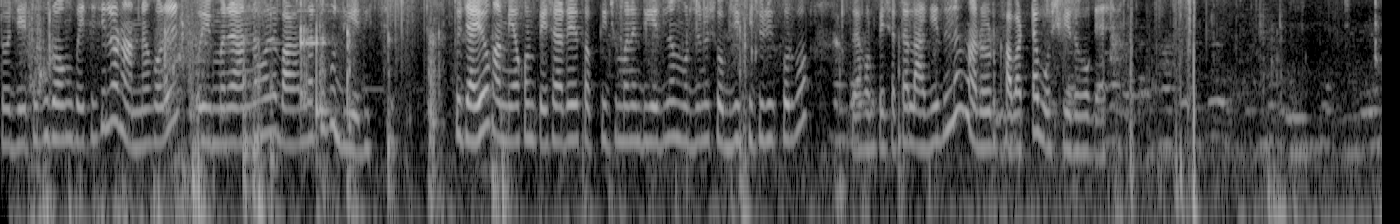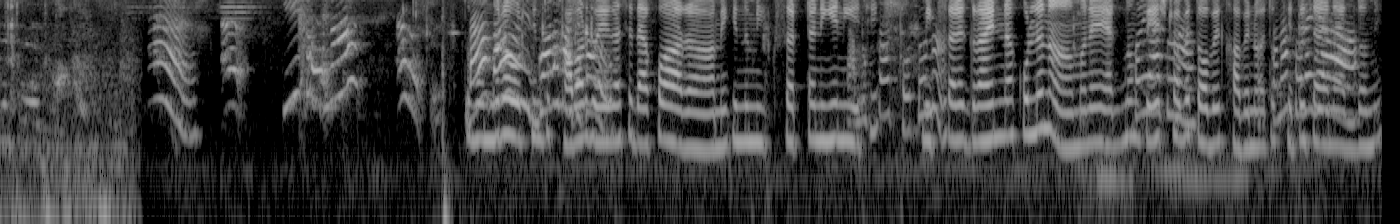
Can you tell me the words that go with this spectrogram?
তো যেটুকু রং বেঁচেছিল রান্নাঘরের ওই মানে রান্নাঘরের বারান্দাটুকু দিয়ে দিচ্ছি। তো যাই হোক, আমি এখন প্রেশারে সব কিছু মানে দিয়ে দিলাম, ওর জন্য সবজি খিচুড়ি করব। তো এখন প্রেশারটা লাগিয়ে দিলাম আর ওর খাবারটা বসিয়ে দেবো গ্যাসে তো বন্ধুরা, ওর কিন্তু খাবার হয়ে গেছে, দেখো, আর আমি কিন্তু মিক্সারটা নিয়ে নিয়েছি। মিক্সারে গ্রাইন্ড না করলে না মানে একদম পেস্ট হবে, তবে খাবে, নয়তো খেতে চায় না একদমই।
